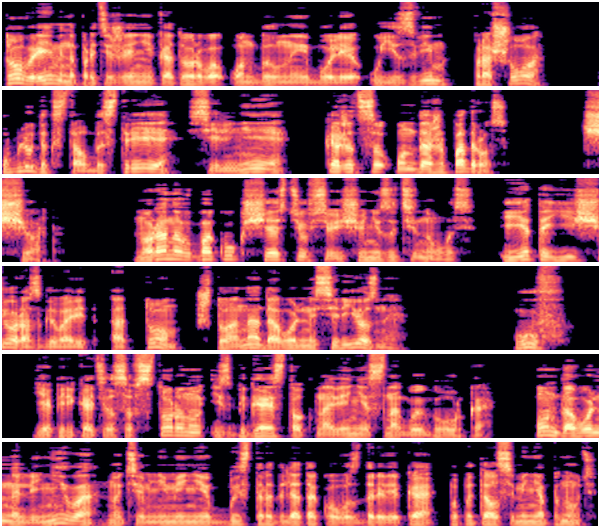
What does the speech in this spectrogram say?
То время, на протяжении которого он был наиболее уязвим, прошло. Ублюдок стал быстрее, сильнее, Кажется, он даже подрос. Черт! Но рана в боку, к счастью, все еще не затянулась, и это еще раз говорит о том, что она довольно серьезная. Уф! Я перекатился в сторону, избегая столкновения с ногой Глурка. Он довольно лениво, но тем не менее быстро для такого здоровяка попытался меня пнуть.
